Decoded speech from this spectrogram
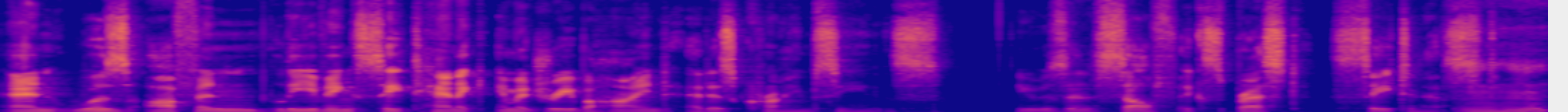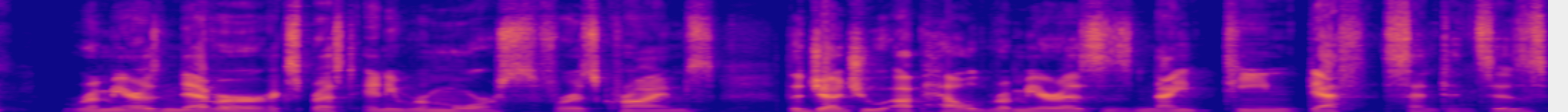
and was often leaving satanic imagery behind at his crime scenes. He was a self expressed Satanist. Mm-hmm. Ramirez never expressed any remorse for his crimes. The judge who upheld Ramirez's 19 death sentences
